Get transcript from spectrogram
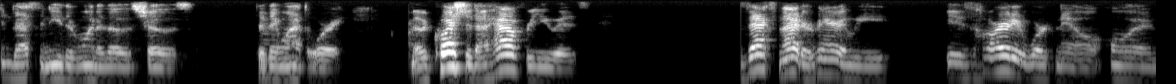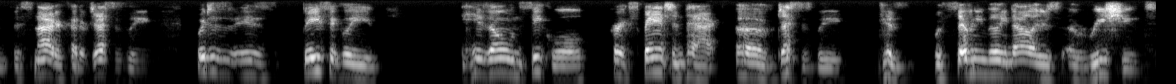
invest in either one of those shows that they won't have to worry. Now, the question I have for you is Zack Snyder apparently is hard at work now on the Snyder Cut of Justice League, which is, is basically his own sequel or expansion pack of Justice League because with $70 million of reshoots.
